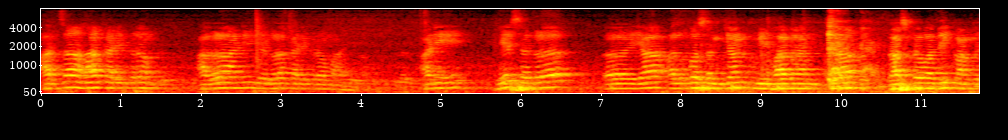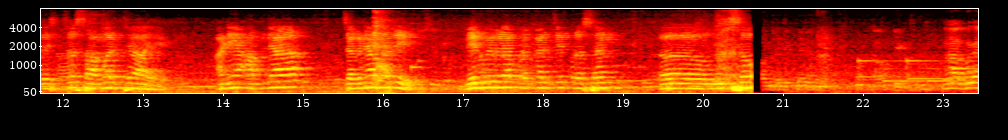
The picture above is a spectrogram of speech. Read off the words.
आजचा हा कार्यक्रम आगळा आणि वेगळा कार्यक्रम आहे. आणि हे सगळं या अल्पसंख्याक विभागांच्या राष्ट्रवादी काँग्रेसचं सामर्थ्य आहे. आणि आपल्या जगण्यामध्ये वेगवेगळ्या प्रकारचे प्रसंग उत्सव. बघा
